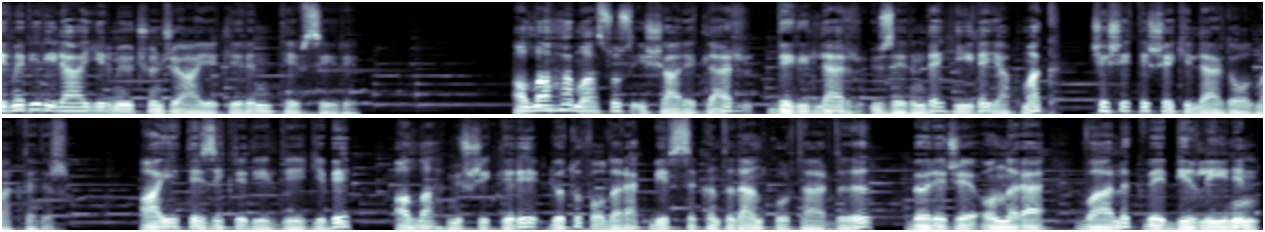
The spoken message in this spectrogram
21 ila 23. ayetlerin tefsiri. Allah'a mahsus işaretler, deliller üzerinde hile yapmak çeşitli şekillerde olmaktadır. Ayette zikredildiği gibi Allah müşrikleri lütuf olarak bir sıkıntıdan kurtardığı, böylece onlara varlık ve birliğinin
